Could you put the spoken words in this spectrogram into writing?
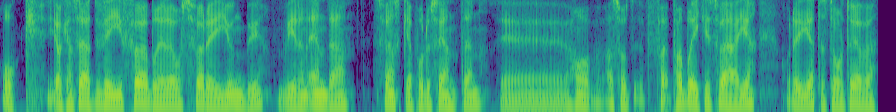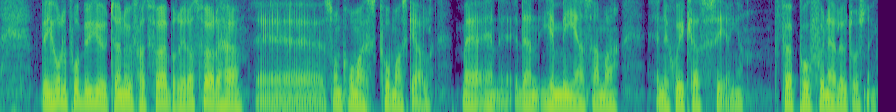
Och jag kan säga att vi förbereder oss för det i Ljungby. Vi är den enda svenska producenten, eh, har alltså fabrik i Sverige och det är jag jättestolt över. Vi håller på att bygga ut här nu för att förbereda oss för det här eh, som komma, komma skall med en, den gemensamma energiklassificeringen för professionell utrustning.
